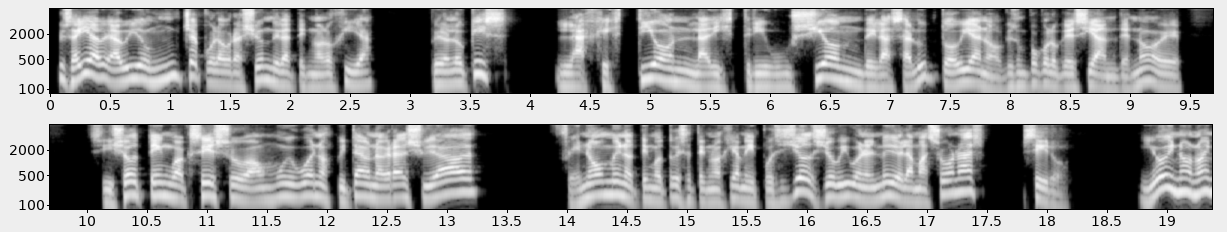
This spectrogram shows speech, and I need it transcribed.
Entonces ahí ha, ha habido mucha colaboración de la tecnología, pero en lo que es la gestión, la distribución de la salud todavía no, que es un poco lo que decía antes, ¿no? Eh, si yo tengo acceso a un muy buen hospital en una gran ciudad, fenómeno, tengo toda esa tecnología a mi disposición. Si yo vivo en el medio del Amazonas, cero. Y hoy no, no, hay-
